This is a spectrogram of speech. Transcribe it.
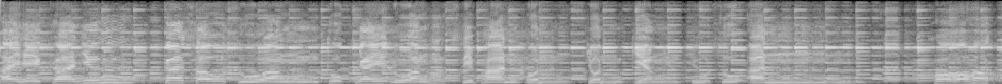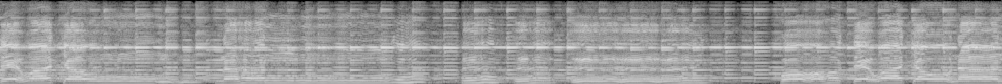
ไอ้ข้าเยื้อก็เศร้าสวงทุกข์ใหลวงสิผ่านพ้นจนเกี่ยงผู้สุอัน ขอแต่ว่าเจ้านั้นขอแต่ว่าเจ้านั้น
